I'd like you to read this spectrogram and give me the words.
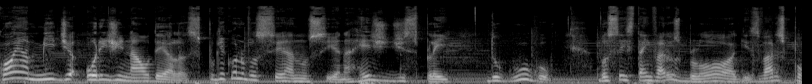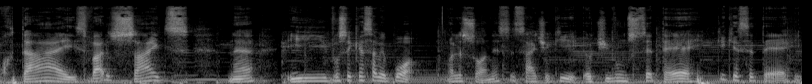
qual é a mídia original delas? Porque quando você anuncia na rede de display do Google, você está em vários blogs, vários portais, vários sites, né? E você quer saber, pô, olha só, nesse site aqui eu tive um CTR. O que é CTR?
